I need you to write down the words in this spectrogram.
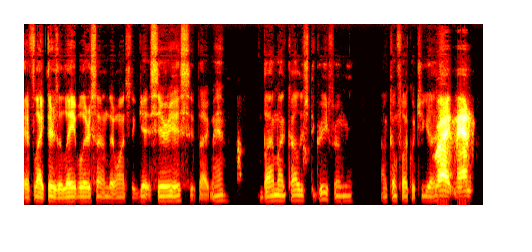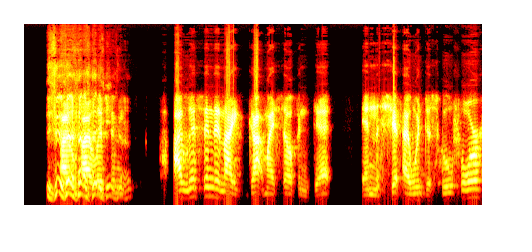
if like there's a label or something that wants to get serious, it's like man, buy my college degree from me. I'll come fuck with you guys. Right, man. I, I listened. you know? I listened and I got myself in debt, and the shit I went to school for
